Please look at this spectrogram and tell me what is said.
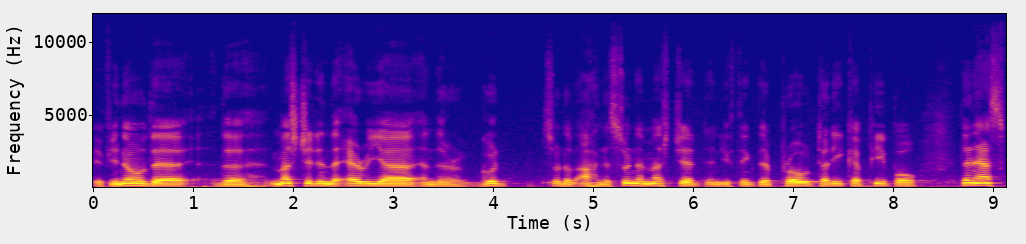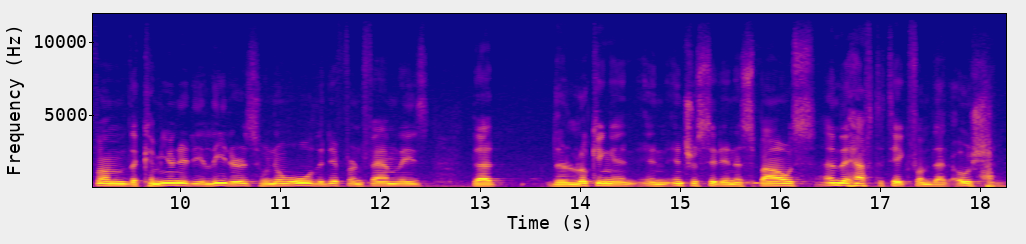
If you know the, the masjid in the area and they're good sort of Ahl Sunnah masjid and you think they're pro tariqah people, then ask from the community leaders who know all the different families that they're looking and, interested in a spouse and they have to take from that ocean.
